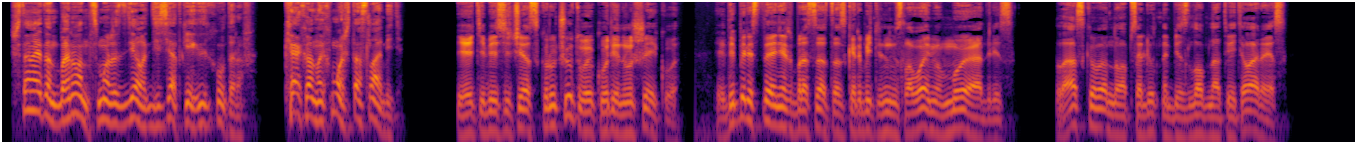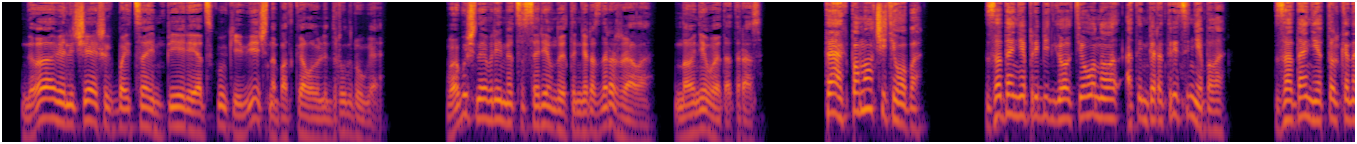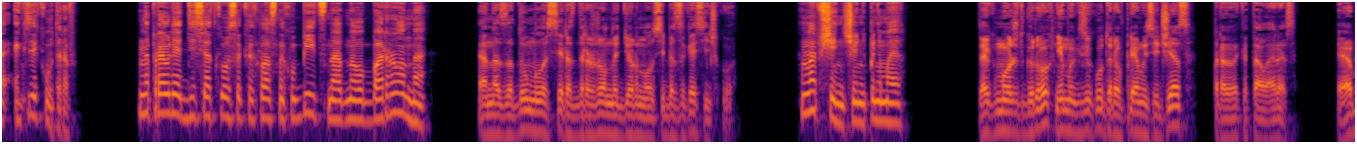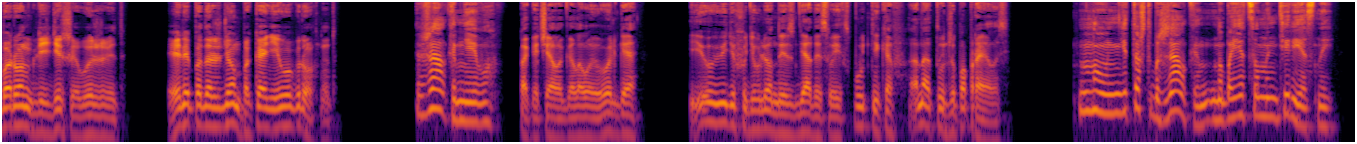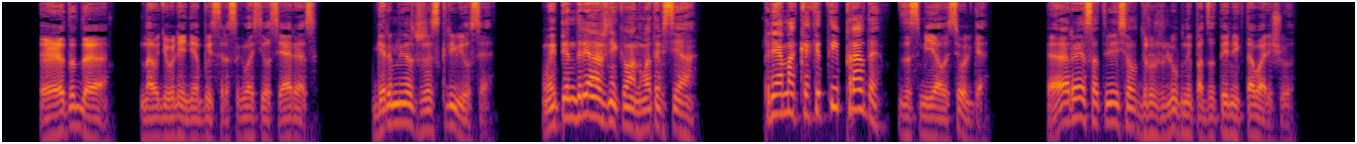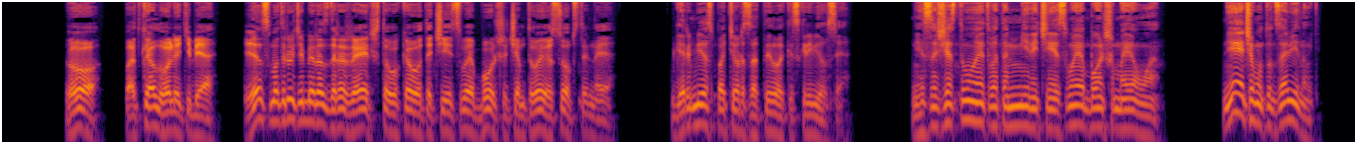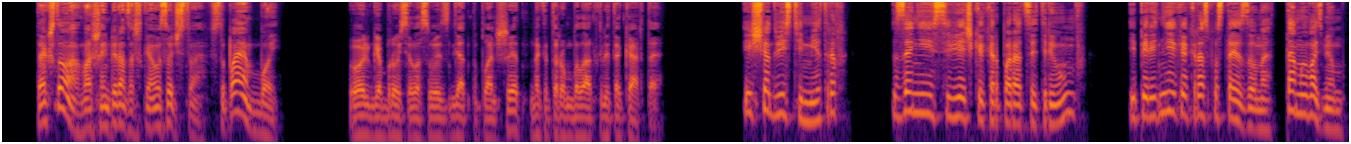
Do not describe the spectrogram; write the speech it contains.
«Что этот барон сможет сделать десятки экзекуторов? Как он их может ослабить?» «Я тебе сейчас скручу твою куриную шейку, и ты перестанешь бросаться оскорбительными словами в мой адрес», — ласково, но абсолютно беззлобно ответил Арес. Два величайших бойца Империи от скуки вечно подкалывали друг друга. В обычное время цесаревну это не раздражало, но не в этот раз. «Так, помолчите оба. Задания прибить Галактионова от императрицы не было. Задание только на экзекуторов. Направлять десятку высококлассных убийц на одного барона...» Она задумалась и раздраженно дернула себя за косичку. «Вообще ничего не понимаю». «Так, может, грохнем экзекуторов прямо сейчас?» — пророкотал Арес. «А барон, глядишь, и выживет. Или подождем, пока они его грохнут». «Жалко мне его», — покачала головой Ольга, и, увидев удивленные взгляды своих спутников, она тут же поправилась. «Ну, не то чтобы жалко, но боец он интересный». «Это да», — на удивление быстро согласился Арес. Гермес же скривился. «Выпендряжник он, вот и все. «Прямо как и ты, правда?» — засмеялась Ольга. Арес отвесил дружелюбный подзатыльник товарищу. «О, подкололи тебя. Я смотрю, тебя раздражает, что у кого-то ЧСВ больше, чем твое собственное». Гермес потер затылок и скривился. «Не существует в этом мире ЧСВ больше моего. Нечему тут завинуть. Так что, ваше императорское высочество, вступаем в бой?» Ольга бросила свой взгляд на планшет, на котором была открыта карта. Еще 200 метров. За ней свечка корпорации «Триумф», и перед ней как раз пустая зона. Там и возьмем.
